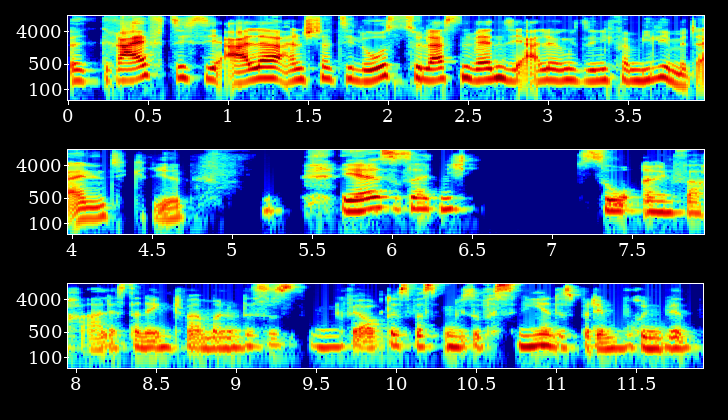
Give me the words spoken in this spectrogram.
äh, greift sich sie alle, anstatt sie loszulassen, werden sie alle irgendwie so in die Familie mit einintegriert. Ja, es ist halt nicht so einfach alles dann irgendwann mal. Und das ist irgendwie auch das, was irgendwie so faszinierend ist bei dem Buch. Wenn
